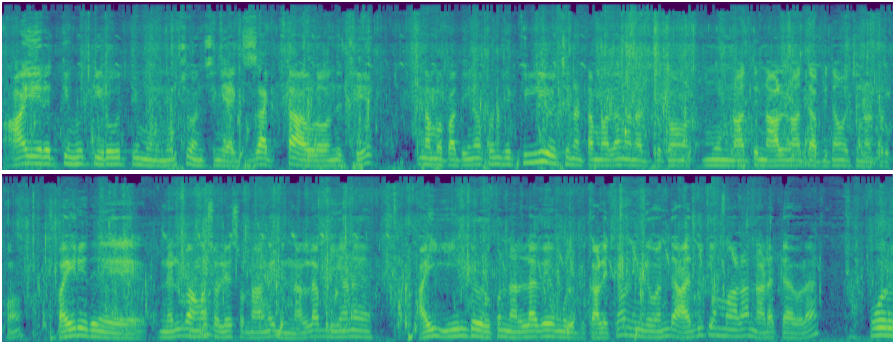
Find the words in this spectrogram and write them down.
ஆயிரத்தி நூற்றி இருபத்தி மூணு முடிச்சு வந்துச்சுங்க. எக்ஸாக்டாக அவ்வளோ வந்துச்சு. நம்ம பார்த்தீங்கன்னா கொஞ்சம் கிள்ளி வச்சு நட்டமாக தாங்க நட்டிருக்கோம். மூணு நாற்று நாலு நாற்று அப்படி தான் வச்சு நட்டிருக்கோம். பயிர் இது நெல் வாங்க சொல்லி சொன்னாங்க. இது நல்லபடியான ஐ ஈல்டு இருக்கும் நல்லாவே உங்களுக்கு கிடைக்கும் நீங்கள் வந்து அதிகமாகலாம் நட தேவையில்ல ஒரு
